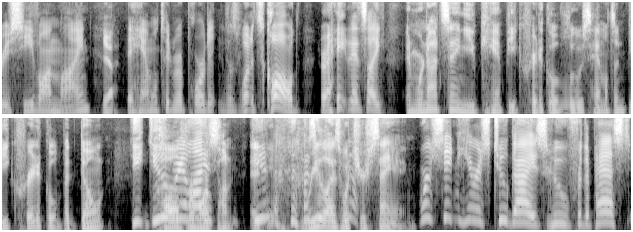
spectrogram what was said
receive online. Yeah. The Hamilton report it was what it's called, right? And it's like, and we're not saying you can't be critical of Lewis Hamilton. Be critical, but don't do, do you call realize? for more pun- you- eh, was- realize what you're saying. we're sitting here as two guys who, for the past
